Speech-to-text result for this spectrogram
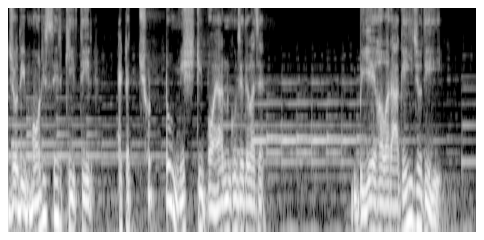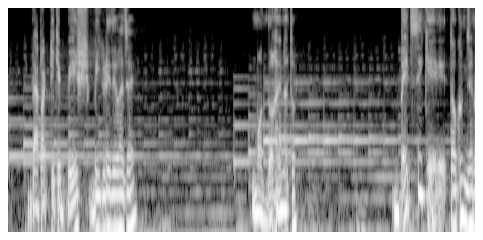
যদি মরিসের কীর্তির একটা ছোট্ট মিষ্টি বয়ান গুঁজে দেওয়া যায়। বিয়ে হওয়ার আগেই যদি ব্যাপারটিকে বেশ বিগড়ে দেওয়া যায়, মন্দ হয় না তো। বেটসিকে তখন যেন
